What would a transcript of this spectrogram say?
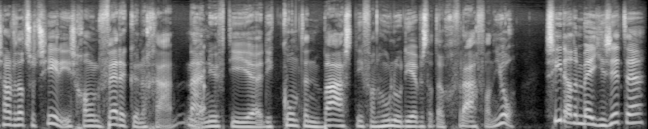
zouden dat soort series gewoon verder kunnen gaan. Nou, Ja. nu heeft die, uh, die contentbaas die van Hulu, die hebben ze dat ook gevraagd van, joh, zie je dat een beetje zitten?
